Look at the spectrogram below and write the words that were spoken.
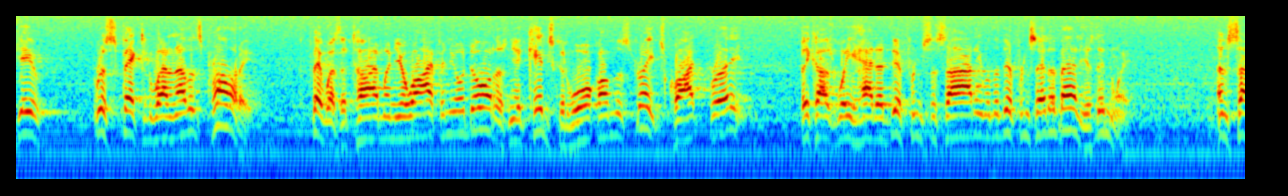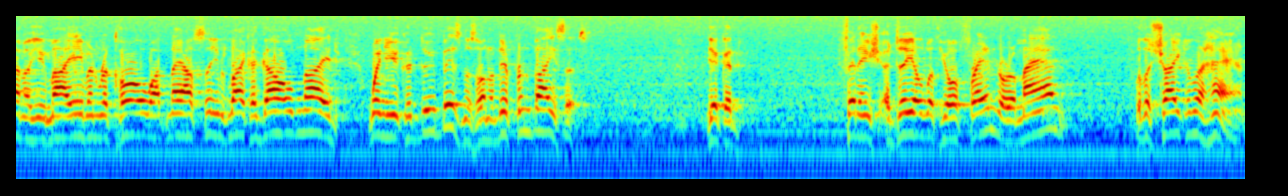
you respected one another's property. There was a time when your wife and your daughters and your kids could walk on the streets quite free because we had a different society with a different set of values, didn't we? And some of you may even recall what now seems like a golden age when you could do business on a different basis. You could finish a deal with your friend or a man with a shake of the hand.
